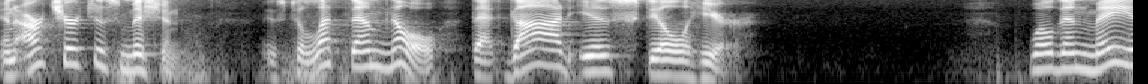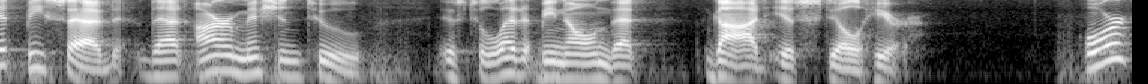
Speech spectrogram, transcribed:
And our church's mission is to let them know that God is still here well, then may it be said that our mission too is to let it be known that God is still here. Or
